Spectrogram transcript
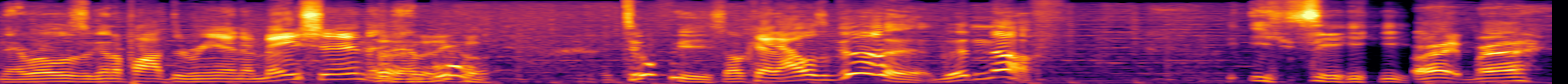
Then Rose is gonna pop the reanimation, and then boom, the two piece. Okay, that was good, good enough. Easy. All right, bruh.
